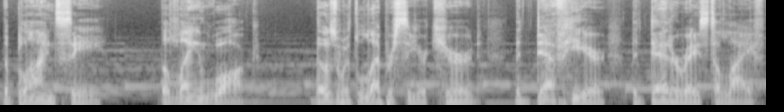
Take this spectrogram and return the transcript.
The blind see, the lame walk, those with leprosy are cured, the deaf hear, the dead are raised to life,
